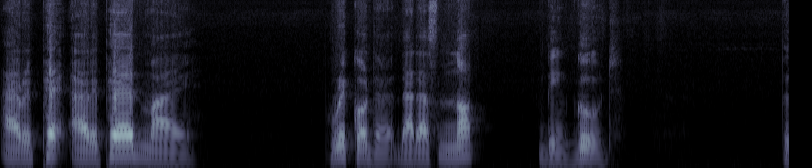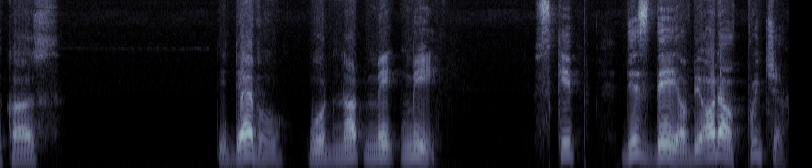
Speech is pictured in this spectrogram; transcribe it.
I, repair, I repaired my recorder that has not been good because the devil would not make me skip this day of the order of preacher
